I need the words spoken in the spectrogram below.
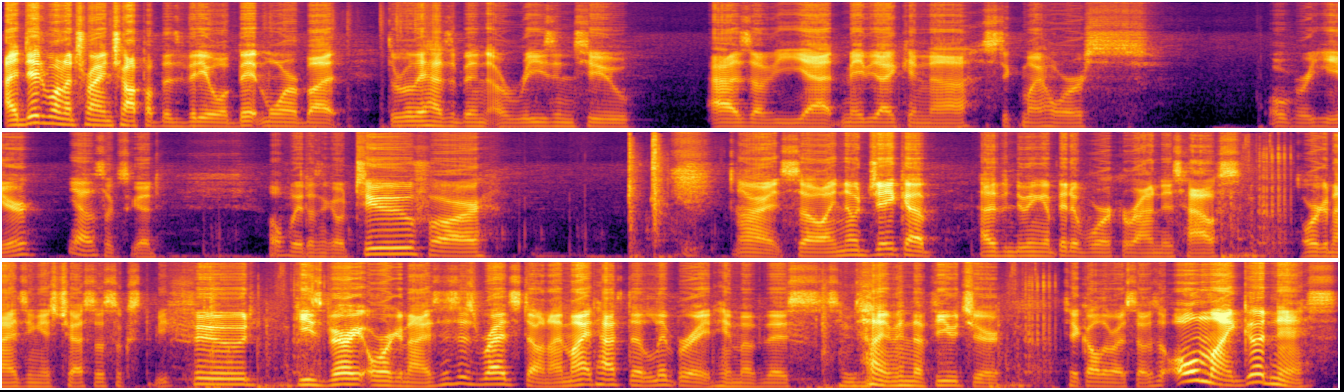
I did want to try and chop up this video a bit more, but there really hasn't been a reason to as of yet. Maybe I can uh, stick my horse over here. Yeah, this looks good. Hopefully it doesn't go too far. Alright, so I know Jacob has been doing a bit of work around his house, organizing his chest. This looks to be food. He's very organized. This is redstone. I might have to liberate him of this sometime in the future. Take all the redstone. Oh my goodness!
